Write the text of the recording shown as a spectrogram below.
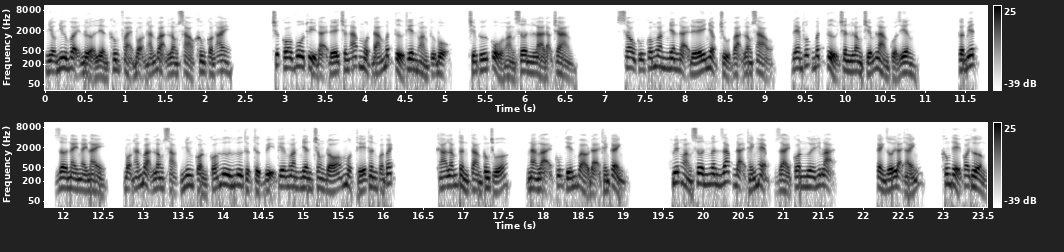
nhiều như vậy nửa liền không phải bọn hắn vạn long xào không còn ai. Trước có vô thủy đại đế chấn áp một đám bất tử thiên hoàng cự bộ, chiếm cứ cổ hoàng sơn là đạo tràng. Sau cũng có ngoan nhân đại đế nhập chủ vạn long xào đem thuốc bất tử chân long chiếm làm của riêng. Cần biết, giờ này ngày này, bọn hắn vạn long sạc nhưng còn có hư hư thực thực vị kia ngoan nhân trong đó một thế thân quan quách. Khá lắm thần tàm công chúa, nàng lại cũng tiến vào đại thánh cảnh. Huyết hoàng sơn ngân giáp đại thánh hẹp dài con ngươi hiếp lại. Cảnh giới đại thánh, không thể coi thường,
